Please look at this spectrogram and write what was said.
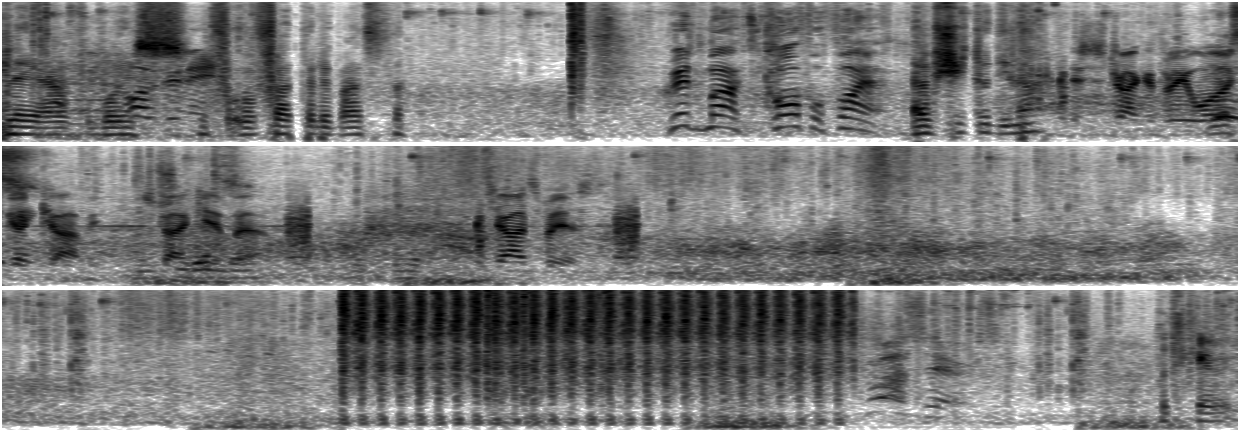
play Alpha boys وفات اللي بعثته Grid marks, call for fire. Oh shit, to dealer. This is Striker 3 1, yes. good copy. Strike inbound. Shots missed. Crosshairs. What came in?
